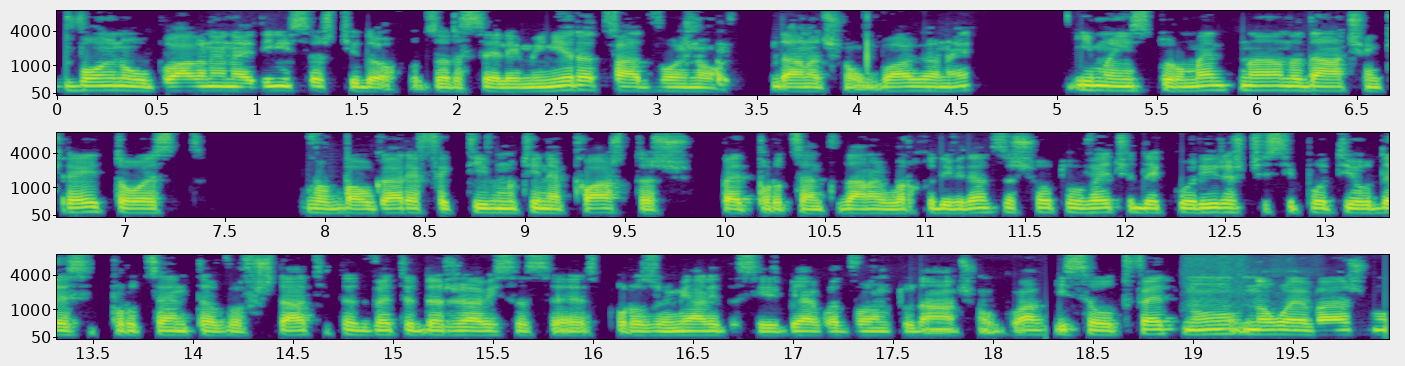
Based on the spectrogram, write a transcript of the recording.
двойно облагане на един и същи доход. За да се елиминира това двойно данъчно облагане, има инструмент на, на данъчен кредит, т.е в България ефективно ти не плащаш 5% данък върху дивиденд, защото вече декларираш, че си платил 10% в Штатите. Двете държави са се споразумяли да се избягват двойното данъчно облагане. И съответно много е важно,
